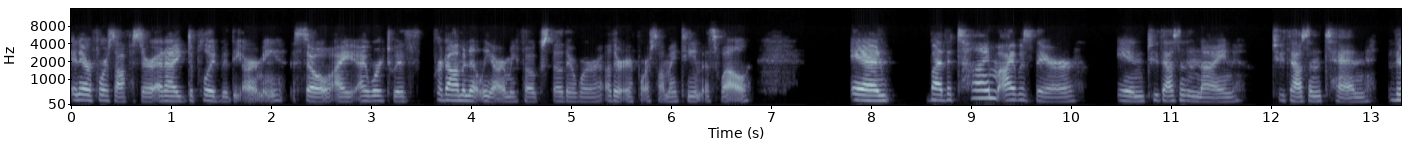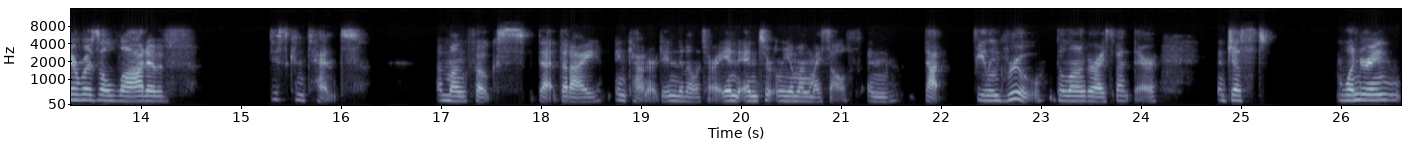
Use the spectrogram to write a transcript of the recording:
an Air Force officer and I deployed with the Army. So I, I worked with predominantly Army folks, though there were other Air Force on my team as well. And by the time I was there in 2009, 2010, there was a lot of discontent among folks that that I encountered in the military and and certainly among myself. And that feeling grew the longer I spent there. And just wondering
